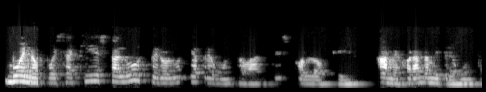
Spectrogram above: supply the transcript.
Bueno, pues aquí está Luz, pero Luz ya preguntó antes, por lo que... Ah, mejorando mi pregunta.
